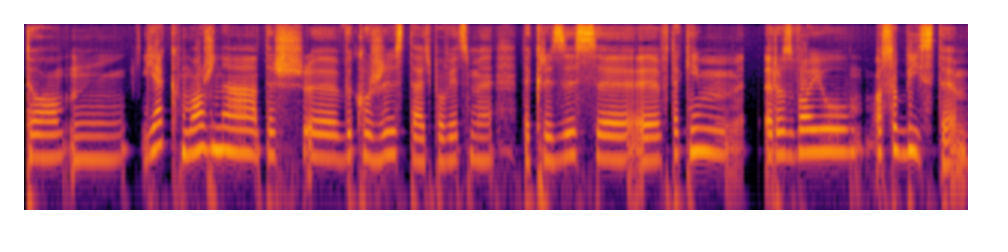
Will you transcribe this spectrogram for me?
to mm, jak można też wykorzystać, powiedzmy, te kryzysy w takim rozwoju osobistym.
